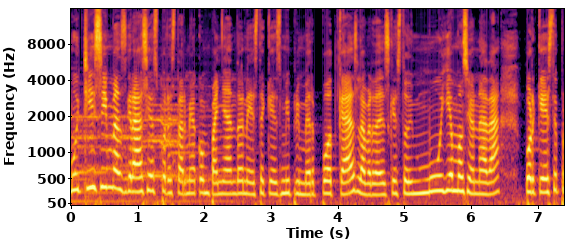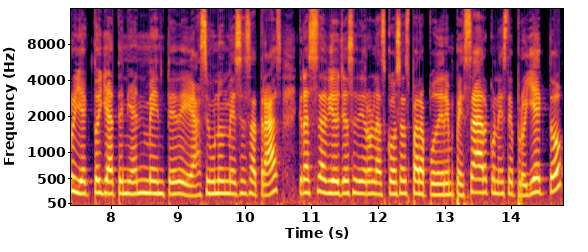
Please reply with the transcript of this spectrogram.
Muchísimas gracias por estarme acompañando en este que es mi primer podcast. La verdad es que estoy muy emocionada porque este proyecto ya tenía en mente de hace unos meses atrás. Gracias a Dios ya se dieron las cosas para poder empezar con este proyecto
